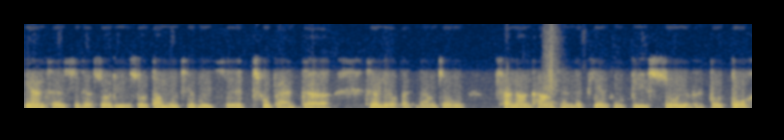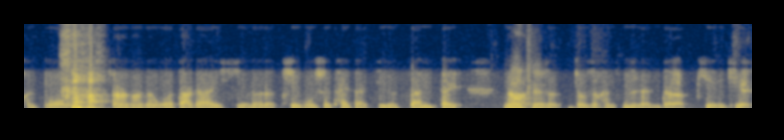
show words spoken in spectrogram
也很诚实的说，比如说到目前为止出版的这六本当中，川端康成的篇幅比所有的都多很多。川端康成我大概写了几乎是太宰治的三倍，那这就是很私人的偏见，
